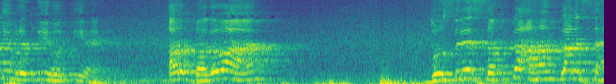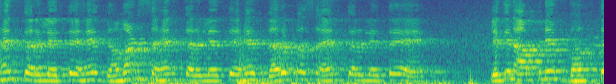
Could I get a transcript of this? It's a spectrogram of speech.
की वृद्धि होती है। और भगवान दूसरे सबका अहंकार सहन कर लेते हैं, घमंड सहन कर लेते हैं, दर्प सहन कर लेते हैं, लेकिन अपने भक्त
